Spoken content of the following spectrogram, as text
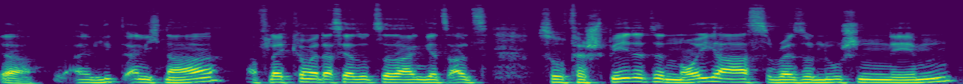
ja, liegt eigentlich nahe. Aber vielleicht können wir das ja sozusagen jetzt als so verspätete Neujahrsresolution nehmen,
